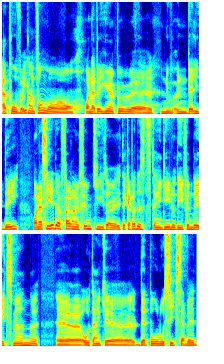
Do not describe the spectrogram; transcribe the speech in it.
approuvé. Dans le fond, on, avait eu un peu une, belle idée. On a essayé de faire un film qui était capable de se distinguer des films de X-Men. Euh, autant que Deadpool aussi, qui savait,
